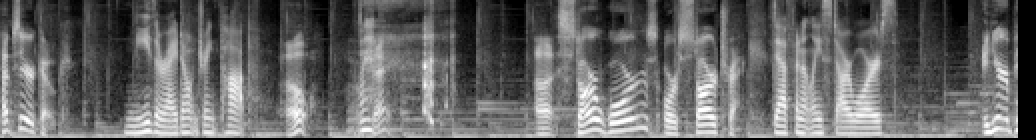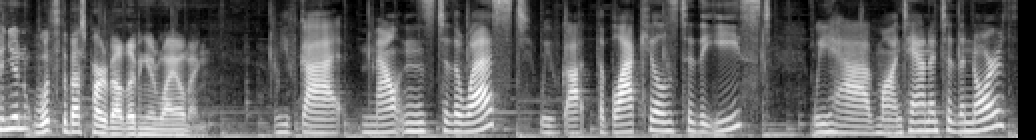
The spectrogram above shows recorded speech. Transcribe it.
Pepsi or Coke? Neither. I don't drink pop. Oh, okay. uh, Star Wars or Star Trek? Definitely Star Wars. In your opinion, what's the best part about living in Wyoming? We've got mountains to the west. We've got the Black Hills to the east. We have Montana to the north,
